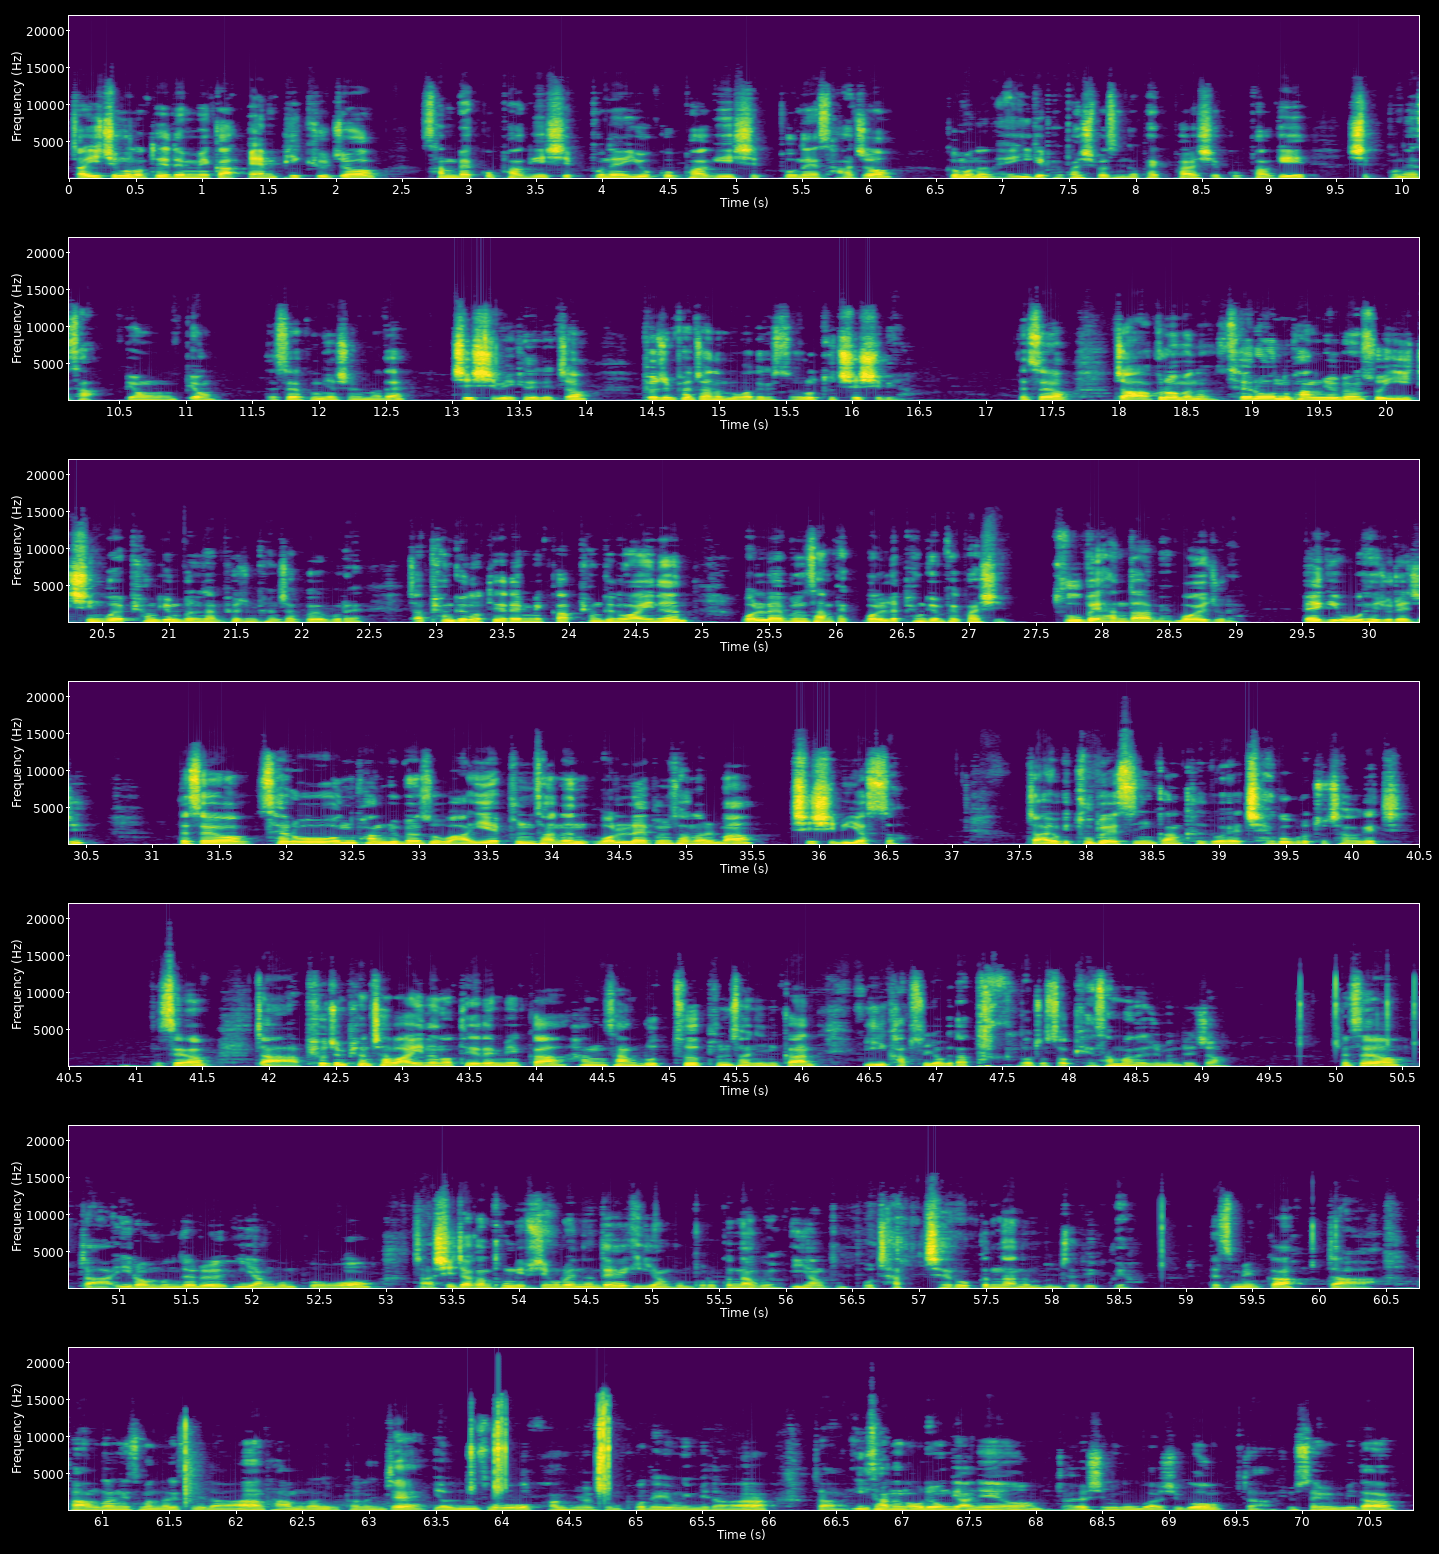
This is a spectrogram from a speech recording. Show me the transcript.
자, 이 친구는 어떻게 됩니까? MPQ죠? 300 곱하기 10분의 6 곱하기 10분의 4죠? 그러면은 이게 180이었으니까 180 곱하기 10분의 4 뿅뿅 됐어요? 그럼 몇이 얼마 돼? 70이 이렇게 되겠죠? 표준 편차는 뭐가 되겠어? 루트 70이야. 됐어요? 자, 그러면은 새로운 확률 변수 이 친구의 평균 분산 표준 편차 구해보래. 자, 평균 어떻게 됩니까? 평균 y는 원래 분산 100, 원래 평균 180. 두 배 한 다음에 뭐 해주래? 빼기 5 해주래지? 됐어요? 새로운 확률 변수 y의 분산은 원래 분산 얼마? 72였어. 자, 여기 두 배 했으니까 그거의 제곱으로 쫓아가겠지. 됐어요? 자, 표준 편차 y는 어떻게 됩니까? 항상 루트 분산이니까 이 값을 여기다 탁 넣어줘서 계산만 해주면 되죠. 됐어요? 자, 이런 문제를 이항분포. 자, 시작은 독립식으로 했는데 이항분포로 끝나고요. 이항분포 자체로 끝나는 문제도 있고요. 됐습니까? 자, 다음 강의에서 만나겠습니다. 다음 강의부터는 이제 연속 확률 분포 내용입니다. 자, 이사는 어려운 게 아니에요. 자, 열심히 공부하시고, 자, 휴쌤입니다.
